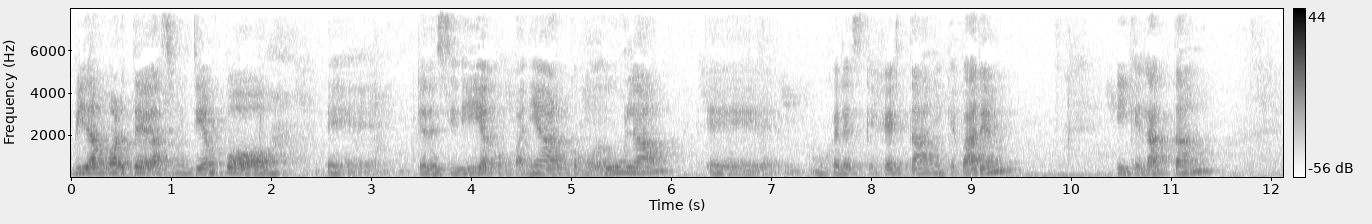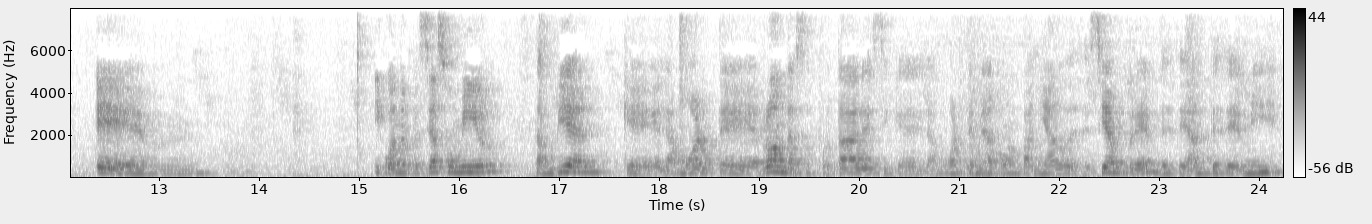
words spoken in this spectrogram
Vida-muerte hace un tiempo... Eh, que decidí acompañar como dula, eh, mujeres que gestan y que paren y que lactan. Em, y cuando empecé a asumir también que la muerte ronda esos portales y que la muerte me ha acompañado desde siempre, desde antes de mi,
